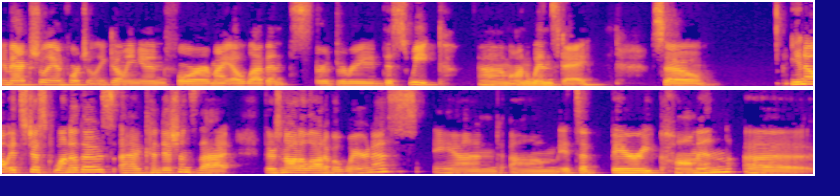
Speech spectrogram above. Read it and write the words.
I'm actually unfortunately going in for my 11th surgery this week um, on Wednesday. So you know it's just one of those uh, conditions that there's not a lot of awareness and um, it's a very common uh,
